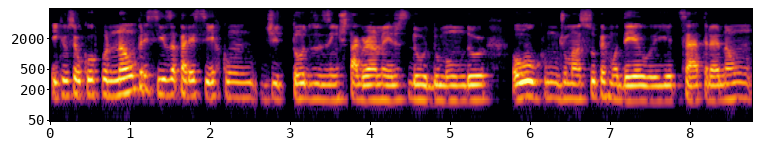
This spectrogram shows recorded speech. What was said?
e que o seu corpo não precisa parecer com de todos os Instagramers do, do mundo ou com de uma supermodelo e etc. Não,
